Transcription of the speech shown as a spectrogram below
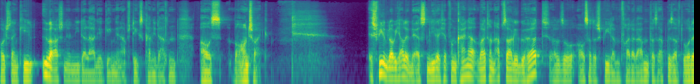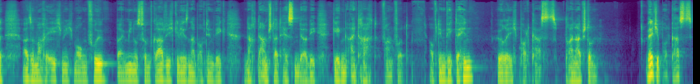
Holstein Kiel, überraschende Niederlage gegen den Abstiegskandidaten aus Braunschweig. Es spielen, glaube ich, alle in der ersten Liga. Ich habe von keiner weiteren Absage gehört, also außer das Spiel am Freitagabend, was abgesagt wurde. Also mache ich mich morgen früh bei minus fünf Grad, wie ich gelesen habe, auf den Weg nach Darmstadt Hessen Derby gegen Eintracht Frankfurt. Auf dem Weg dahin höre ich Podcasts. Dreieinhalb Stunden. Welche Podcasts?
